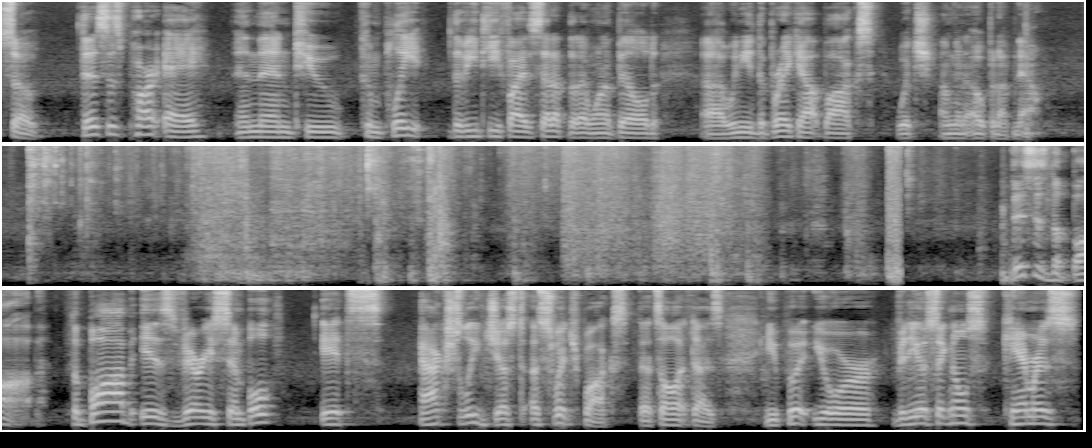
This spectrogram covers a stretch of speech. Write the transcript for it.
So this is part A, and then to complete the VT5 setup that I want to build, uh, we need the breakout box, which I'm going to open up now. This is the Bob. The Bob is very simple. It's actually just a switch box. That's all it does. You put your video signals, cameras,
